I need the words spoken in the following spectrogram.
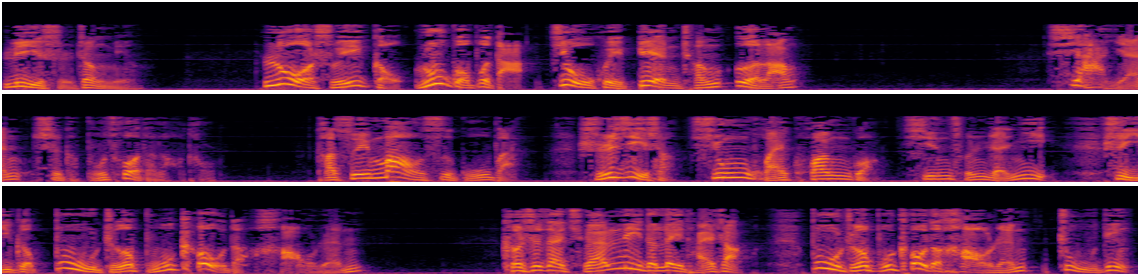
历史证明，落水狗如果不打，就会变成饿狼。夏言是个不错的老头，他虽貌似古板。实际上，胸怀宽广，心存仁义，是一个不折不扣的好人。可是，在权力的擂台上，不折不扣的好人注定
